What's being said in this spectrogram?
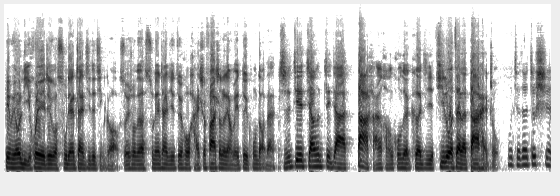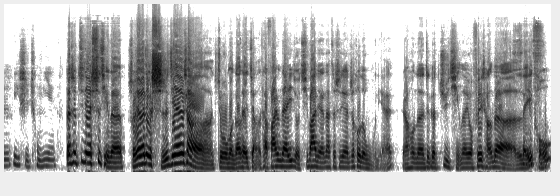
并没有理会这个苏联战机的警告。所以说呢，苏联战机最后还是发射了两枚对空导弹，直接将这架大韩航空的客机击落在了大海中。我觉得就是历史重演。但是这件事情呢，首先在这个时间上，就我们刚才讲的，它发生在一九七八年那次事件之后的五年。然后呢，这个剧情呢又非常的雷同。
